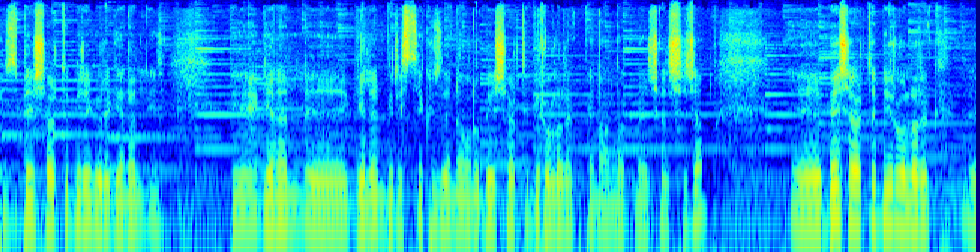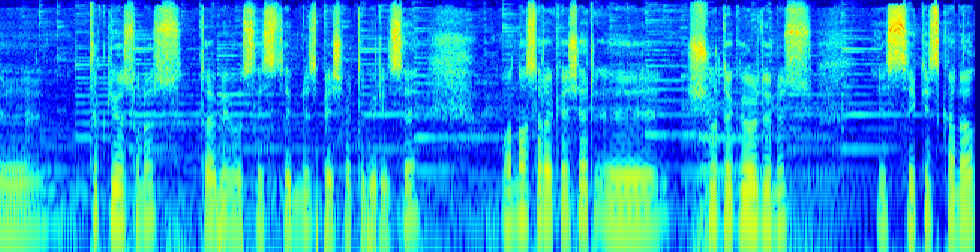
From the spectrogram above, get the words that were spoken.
biz 5 artı 1'e göre genel bir genel e, gelen bir istek üzerine onu 5 artı 1 olarak ben anlatmaya çalışacağım. E, 5 artı 1 olarak e, tıklıyorsunuz. Tabi o ses sisteminiz 5 artı 1 ise. Ondan sonra arkadaşlar e, şurada gördüğünüz e, 8 kanal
